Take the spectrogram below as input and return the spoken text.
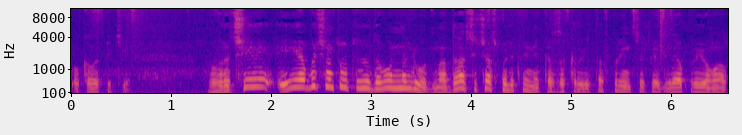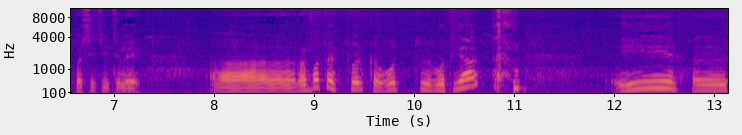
около пяти врачей. И обычно тут довольно людно. Да, сейчас поликлиника закрыта, в принципе, для приема посетителей – а, работает только вот, вот я и э,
